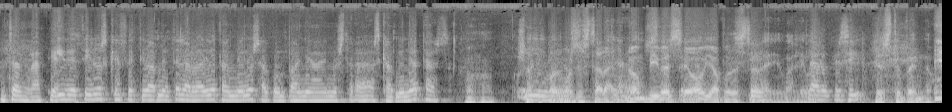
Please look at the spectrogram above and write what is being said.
Muchas gracias. Y deciros que efectivamente la radio también nos acompaña en nuestras caminatas. O sea que podemos estar ahí, ¿no? Vive Segovia puede estar ahí, vale. Claro que sí. Estupendo.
